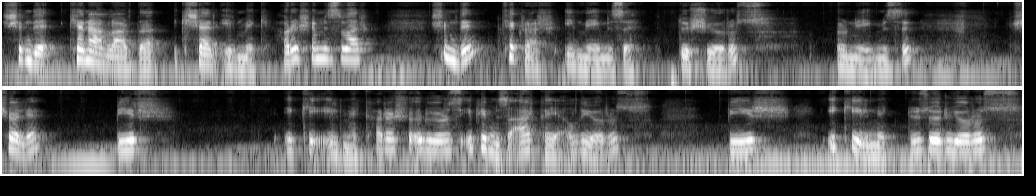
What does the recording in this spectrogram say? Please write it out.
Şimdi kenarlarda ikişer ilmek haroşemiz var. Şimdi tekrar ilmeğimizi düşüyoruz. Örneğimizi. Şöyle bir iki ilmek haroşa örüyoruz. İpimizi arkaya alıyoruz. Bir 2 ilmek düz örüyoruz.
